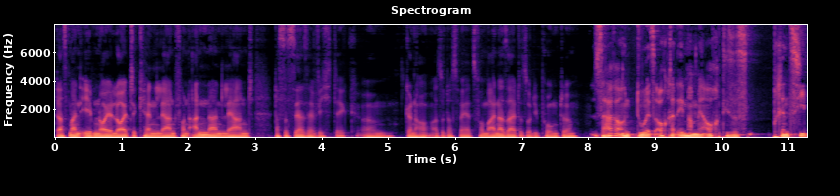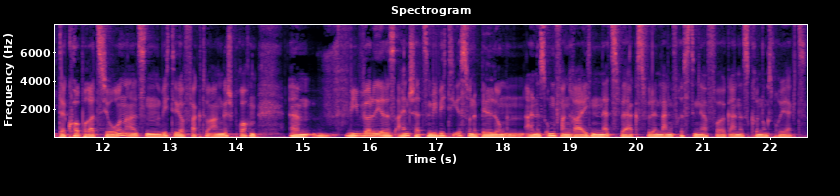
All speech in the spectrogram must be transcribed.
dass man eben neue Leute kennenlernt, von anderen lernt, das ist sehr, sehr wichtig. Ähm, genau, also das wäre jetzt von meiner Seite so die Punkte. Sarah und du jetzt auch gerade eben haben ja auch dieses Prinzip der Kooperation als ein wichtiger Faktor angesprochen. Ähm, wie würdet ihr das einschätzen? Wie wichtig ist so eine Bildung eines umfangreichen Netzwerks für den langfristigen Erfolg eines Gründungsprojekts?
